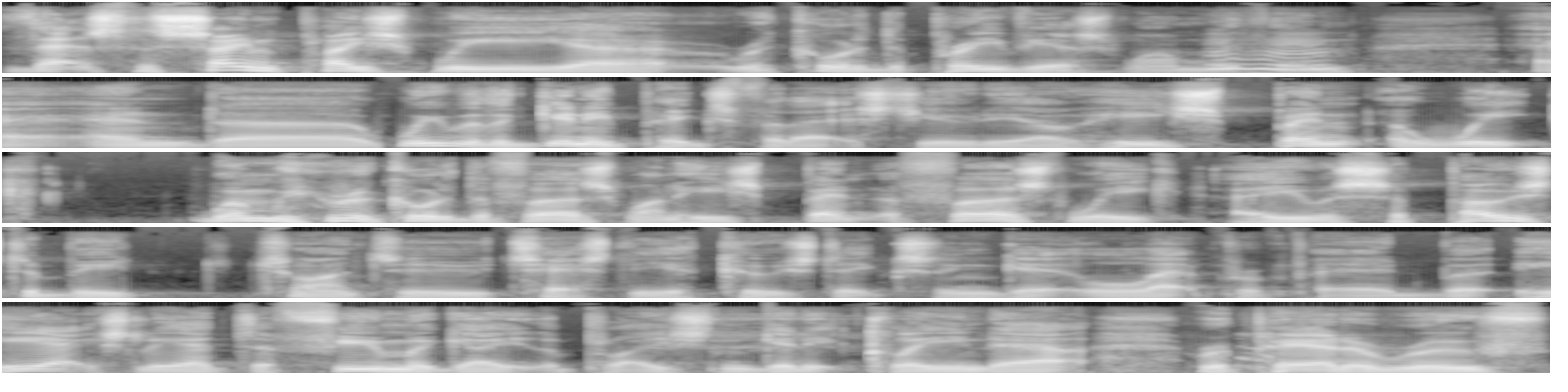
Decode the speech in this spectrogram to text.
That's the same place we uh, recorded the previous one with mm-hmm. him. And uh, we were the guinea pigs for that studio. He spent a week, when we recorded the first one, he spent the first week, uh, he was supposed to be trying to test the acoustics and get all that prepared. But he actually had to fumigate the place and get it cleaned out, repair the roof,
